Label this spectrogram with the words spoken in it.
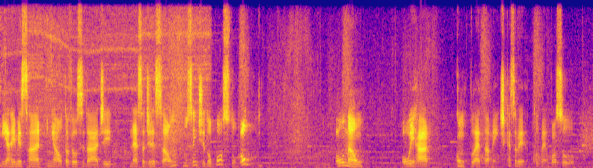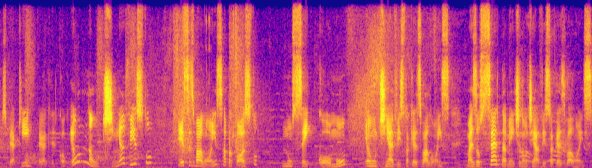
me arremessar em alta velocidade nessa direção no sentido oposto. Ou, ou não. Ou errar completamente. Quer saber? Tudo bem, eu posso subir aqui, pegar aquele coco. Eu não tinha visto esses balões, a propósito. Não sei como eu não tinha visto aqueles balões mas eu certamente não tinha visto aqueles balões.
